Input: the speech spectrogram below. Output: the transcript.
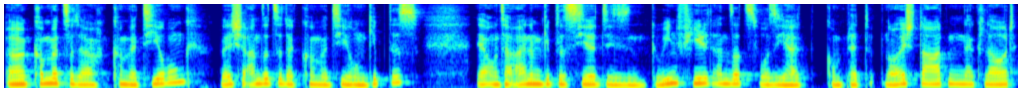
äh, kommen wir zu der Konvertierung. Welche Ansätze der Konvertierung gibt es? Ja, unter einem gibt es hier diesen Greenfield-Ansatz, wo Sie halt komplett neu starten in der Cloud.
